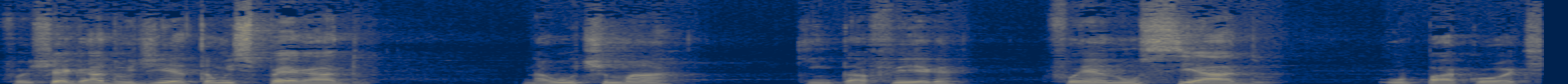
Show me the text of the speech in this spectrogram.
foi chegado o dia tão esperado. Na última quinta-feira foi anunciado o pacote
